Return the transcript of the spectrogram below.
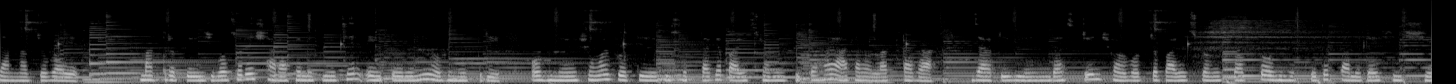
জান্নাত জুবায়ের। মাত্র তেইশ বছরে সারা ফেলে দিয়েছেন এই তরুণী অভিনেত্রী। অভিনয়ের সময় প্রতি এপিসোড তাকে পারিশ্রমিক দিতে হয় আঠারো লাখ টাকা, যা টিভি ইন্ডাস্ট্রির সর্বোচ্চ পারিশ্রমিক প্রাপ্ত অভিনেত্রীদের তালিকায় শীর্ষে।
